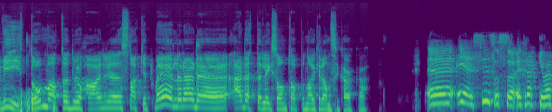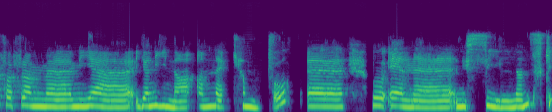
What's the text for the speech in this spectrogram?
vite om at du har eh, snakket med, eller er, det, er dette liksom toppen av kransekaka? Eh, jeg syns også Jeg trekker i hvert fall fram eh, mye Janina Anne Campbell. Eh, hun er en newzealandsk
